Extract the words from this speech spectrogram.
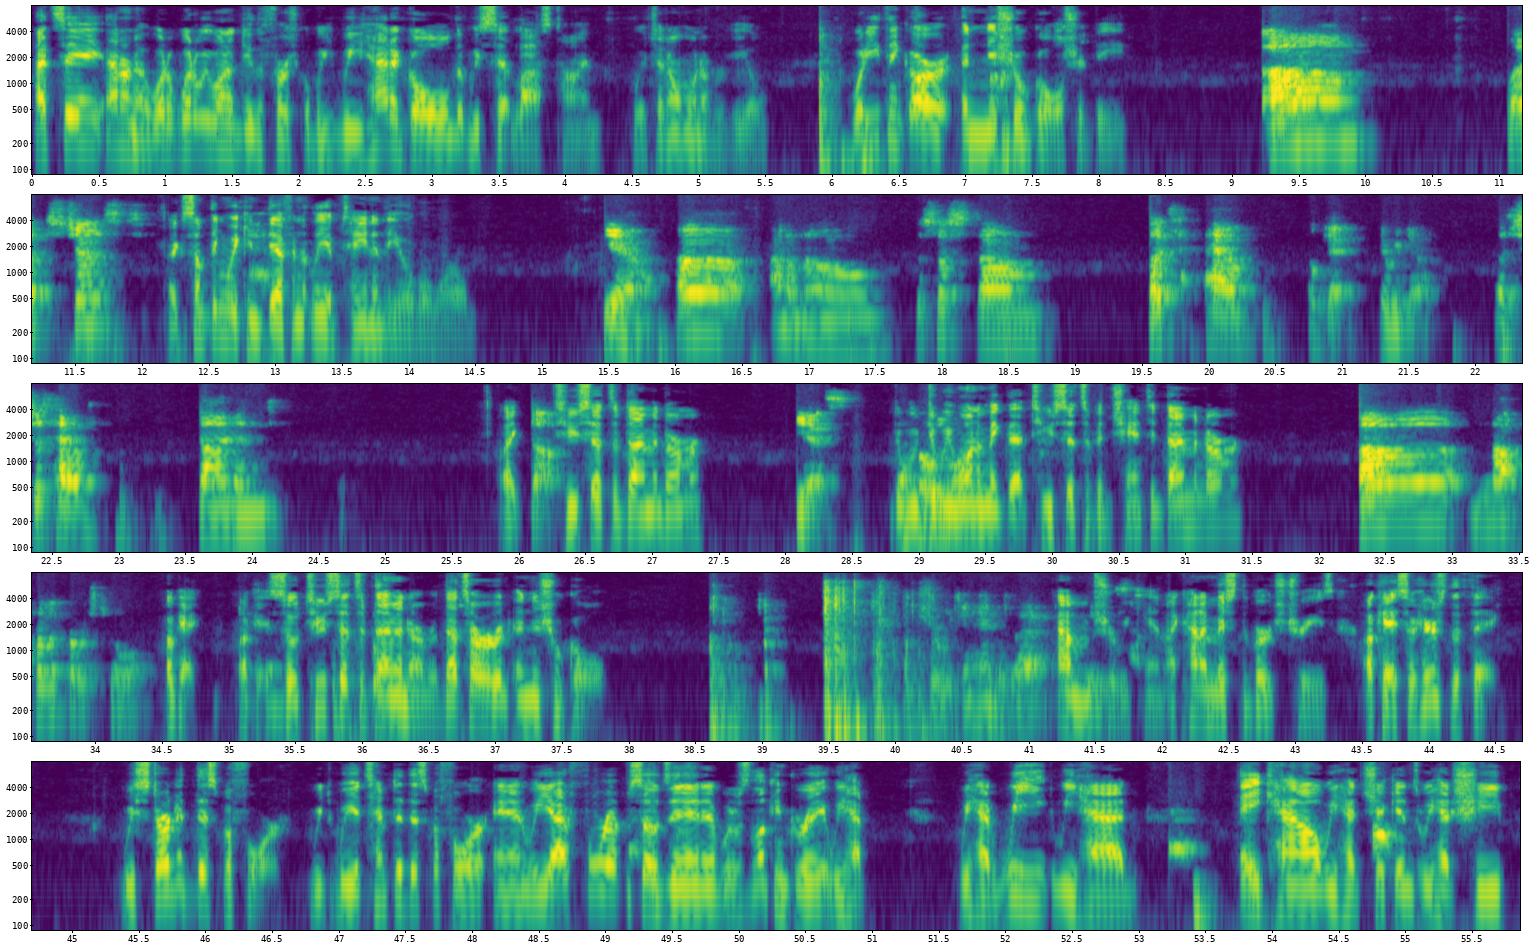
I'd say I don't know. What what do we want to do? The first goal. We we had a goal that we set last time, which I don't want to reveal. What do you think our initial goal should be? Um, let's just Like something we can definitely obtain in the overworld. yeah. Uh, I don't know. Let's just um, let's have. Okay, here we go. Let's just have diamond. Like Duh. two sets of diamond armor. Yes. Do we do we want to make that two sets of enchanted diamond armor? Uh, not for the first goal. Okay. Okay. Okay. So two sets of diamond armor. That's our initial goal. I'm sure we can handle that. I'm least. sure we can. I kind of missed the birch trees. Okay, so here's the thing. We started this before. We we attempted this before, and we had four episodes in, and it was looking great. We had we had wheat, we had a cow, we had chickens, we had sheep,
